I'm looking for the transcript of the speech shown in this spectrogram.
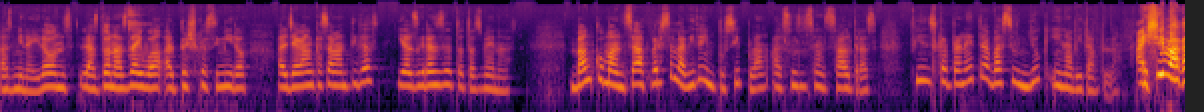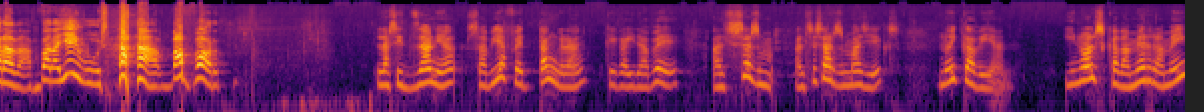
els minairons, les dones d'aigua, el peix Casimiro, el gegant caçamentides i els grans de totes menes, van començar a fer-se la vida impossible els uns als altres, fins que el planeta va ser un lloc inevitable. Així m'agrada! Baralleu-vos! Va fort! La Sitzània s'havia fet tan gran que gairebé els éssers, els éssers màgics no hi cabien i no els quedà més remei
